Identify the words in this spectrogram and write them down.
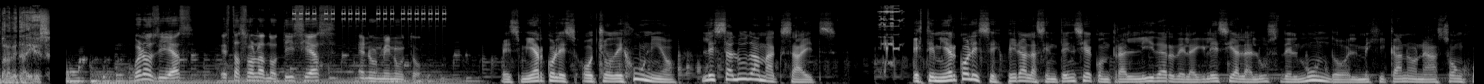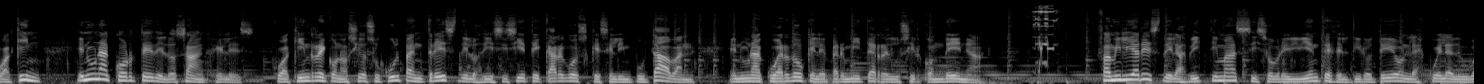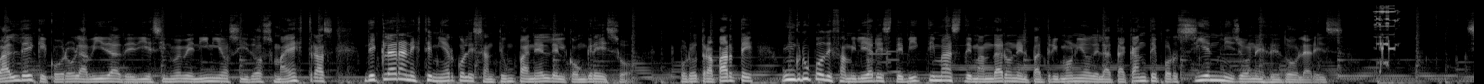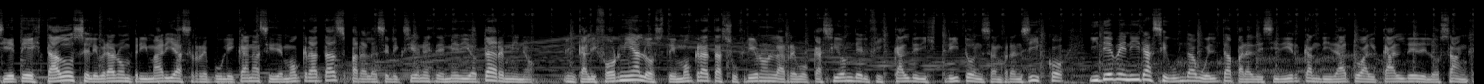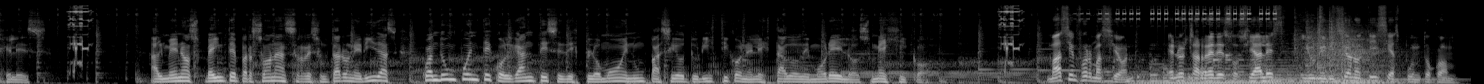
para detalles. Buenos días, estas son las noticias en un minuto. Es miércoles 8 de junio. Les saluda Max Seitz. Este miércoles se espera la sentencia contra el líder de la Iglesia La Luz del Mundo, el mexicano Nazón Joaquín, en una corte de Los Ángeles. Joaquín reconoció su culpa en tres de los 17 cargos que se le imputaban, en un acuerdo que le permite reducir condena. Familiares de las víctimas y sobrevivientes del tiroteo en la escuela de Ubalde, que cobró la vida de 19 niños y dos maestras, declaran este miércoles ante un panel del Congreso. Por otra parte, un grupo de familiares de víctimas demandaron el patrimonio del atacante por 100 millones de dólares. Siete estados celebraron primarias republicanas y demócratas para las elecciones de medio término. En California, los demócratas sufrieron la revocación del fiscal de distrito en San Francisco y deben ir a segunda vuelta para decidir candidato a alcalde de Los Ángeles. Al menos 20 personas resultaron heridas cuando un puente colgante se desplomó en un paseo turístico en el estado de Morelos, México. Más información en nuestras redes sociales y univisionoticias.com.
